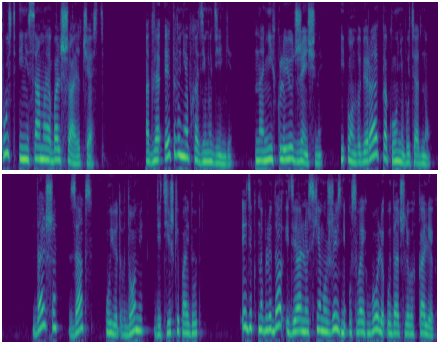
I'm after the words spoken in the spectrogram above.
пусть и не самая большая часть. А для этого необходимы деньги. На них клюют женщины, и он выбирает какую-нибудь одну. Дальше ЗАГС, уют в доме, детишки пойдут – Эдик наблюдал идеальную схему жизни у своих более удачливых коллег.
